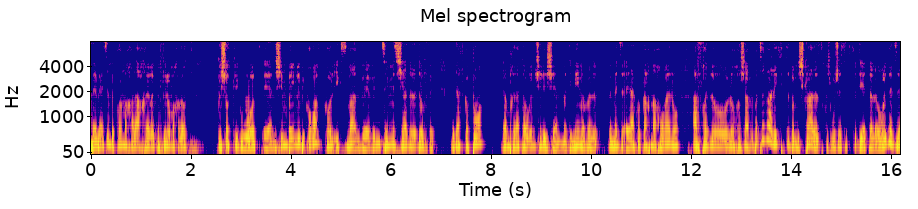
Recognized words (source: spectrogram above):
ובעצם בכל מחלה אחרת, אפילו מחלות קשות כגרועות, אה, אנשים באים לביקורות כל איקס זמן ו- ונמצאים עם איזושהי יד על הדופק. ודווקא פה, גם מבחינת ההורים שלי שהם מדהימים, אבל באמת זה היה כל כך מאחורינו, אף אחד לא, לא חשב, ובצבא עליתי קצת במשקל, אז חשבו שעשיתי קצת דיאטה להוריד את זה,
